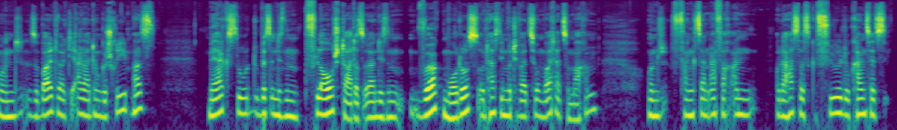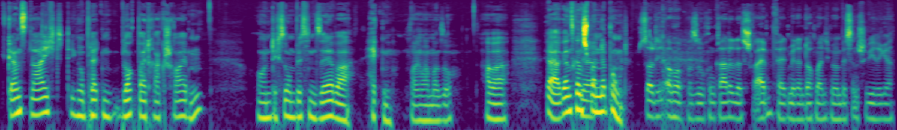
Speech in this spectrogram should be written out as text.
und sobald du halt die Anleitung geschrieben hast, merkst du, du bist in diesem Flow-Status oder in diesem Work-Modus und hast die Motivation weiterzumachen und fängst dann einfach an oder hast das Gefühl, du kannst jetzt ganz leicht den kompletten Blogbeitrag schreiben und dich so ein bisschen selber hacken, sagen wir mal so. Aber ja, ganz, ganz ja, spannender Punkt. Sollte ich auch mal versuchen. Gerade das Schreiben fällt mir dann doch manchmal ein bisschen schwieriger.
